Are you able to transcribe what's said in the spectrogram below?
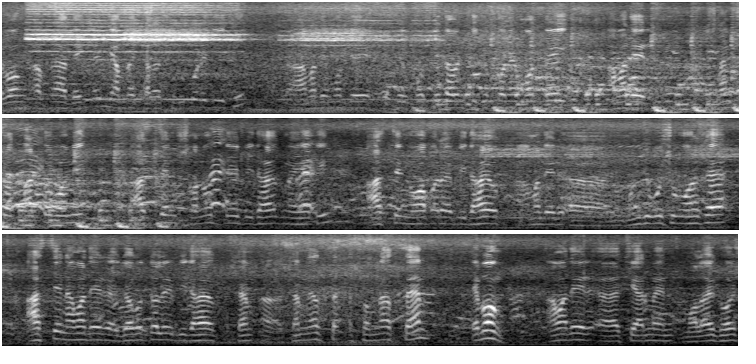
এবং আপনারা দেখলেন যে আমরা খেলা শুরু করে দিয়েছি। আমাদের মধ্যে এসে উপস্থিত হবেন কিছুক্ষণের মধ্যেই আমাদের সাংসদ পার্থভূমি, আসছেন সনদ দে বিধায়ক নৈহাটিন আসছেন নোয়াপাড়ার বিধায়ক আমাদের মঞ্জু বসু মহাশয়, আসছেন আমাদের জগদ্দলের বিধায়ক শ্যাম সোমনাথ শ্যাম এবং আমাদের চেয়ারম্যান মলয় ঘোষ,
